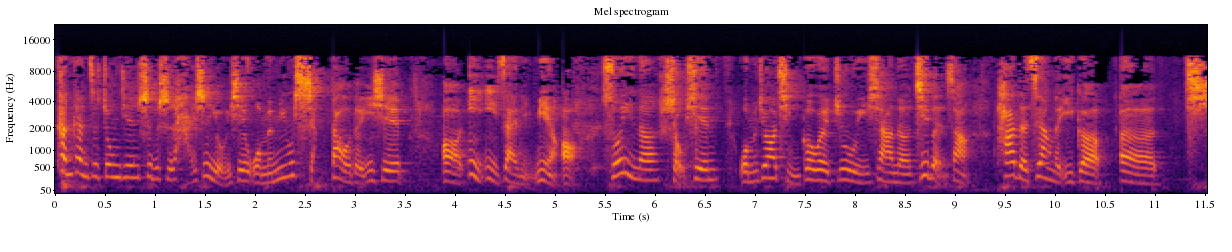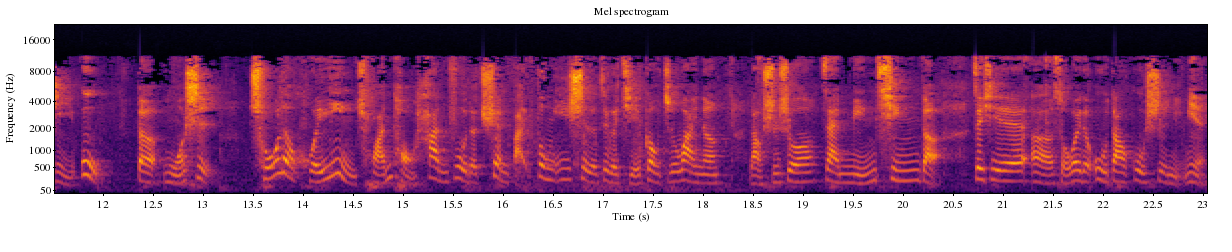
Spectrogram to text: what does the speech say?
看看这中间是不是还是有一些我们没有想到的一些。呃，意义在里面啊，所以呢，首先我们就要请各位注意一下呢，基本上它的这样的一个呃起悟的模式，除了回应传统汉赋的劝百凤一式的这个结构之外呢，老实说，在明清的这些呃所谓的悟道故事里面，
